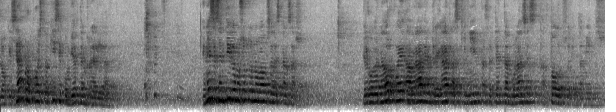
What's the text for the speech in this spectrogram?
lo que se ha propuesto aquí se convierta en realidad. En ese sentido nosotros no vamos a descansar. El gobernador fue, habrá de entregar las 570 ambulancias a todos los ayuntamientos.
